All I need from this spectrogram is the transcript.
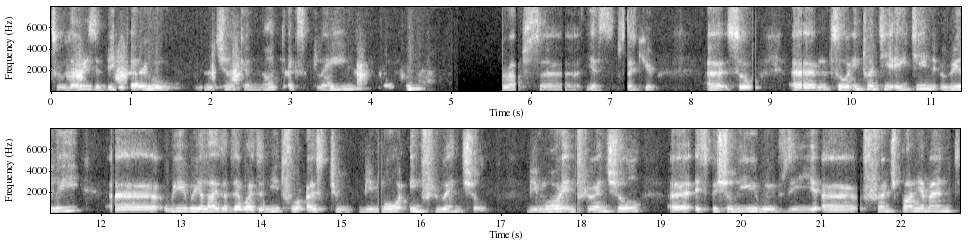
so there is a big echo which I cannot explain. Perhaps, uh, yes, thank you. Uh, so, um, so in 2018, really, uh, we realized that there was a need for us to be more influential, be more influential especially with the uh, French Parliament,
